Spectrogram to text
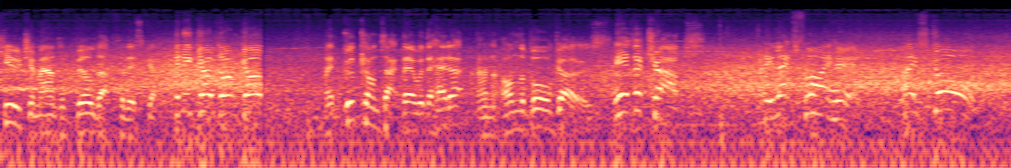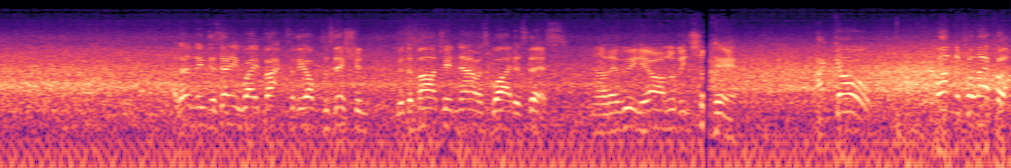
huge amount of build-up for this guy. And he goes on goal. Made good contact there with the header, and on the ball goes. Here's a chance, and he lets fly here. They scored don't think there's any way back for the opposition with the margin now as wide as this. No, they really are looking so here. A goal! Wonderful effort.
